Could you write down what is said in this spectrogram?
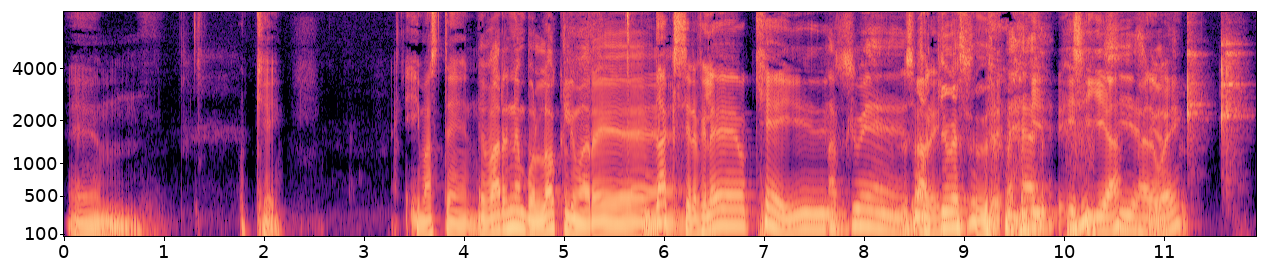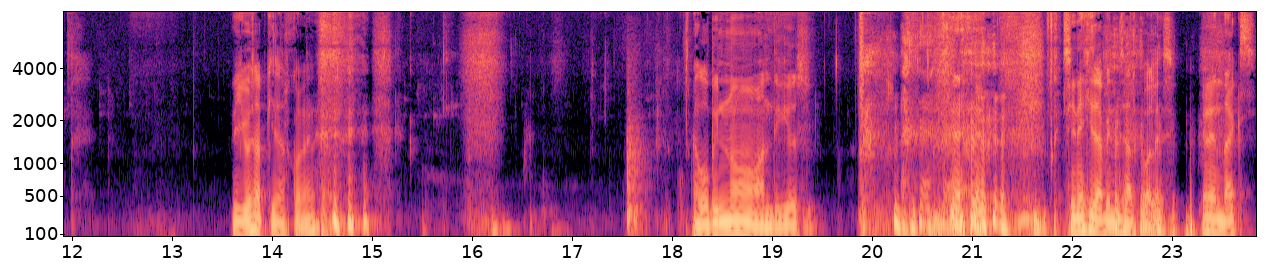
Ε, Οκ. Είμαστε... Ε, βαρύ είναι πολλά κλίμα, ρε. Εντάξει ρε φίλε, οκ. Να πιούμε... Sorry. Να πιούμε σου. Η- Ησυχία, Ησυχία. by the way. Δικαιώς απ' αλκοόλ, ε. Εγώ πίνω αντιγείωση. Συνέχιζα να πίνεις αλκοόλες. Είναι εντάξει.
